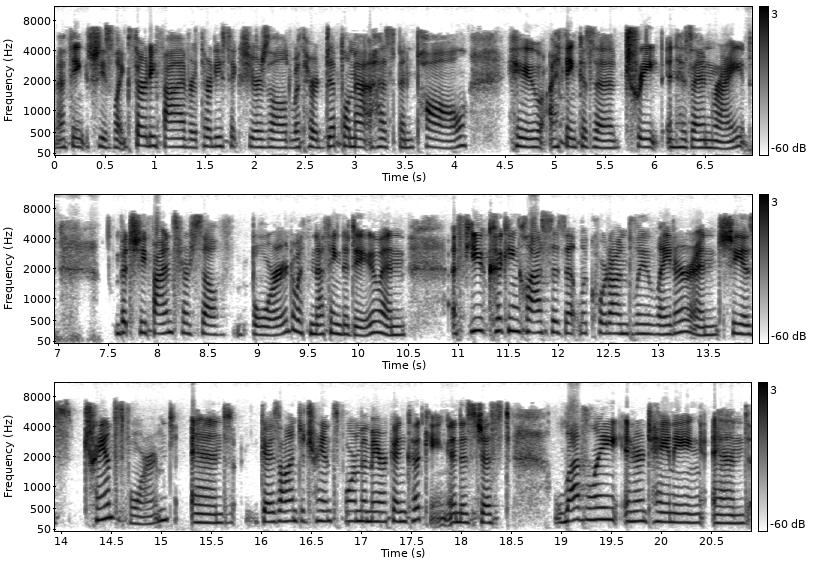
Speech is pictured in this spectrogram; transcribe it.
I think she's like 35 or 36 years old with her diplomat husband, Paul, who I think is a treat in his own right. But she finds herself bored with nothing to do and a few cooking classes at Le Cordon Bleu later, and she is transformed and goes on to transform American cooking. It is just lovely, entertaining, and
